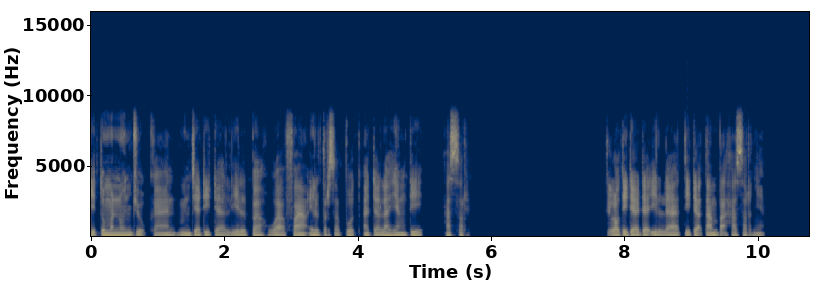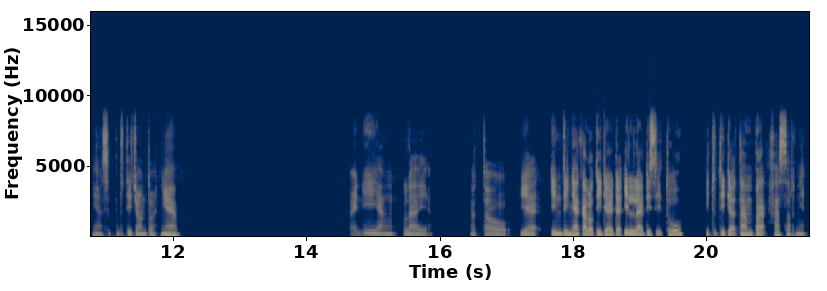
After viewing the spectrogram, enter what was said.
itu menunjukkan menjadi dalil bahwa fa'il tersebut adalah yang dihasar. Kalau tidak ada ilah, tidak tampak hasarnya. Ya, seperti contohnya nah, ini yang la ya. Atau ya intinya kalau tidak ada ilah di situ, itu tidak tampak hasarnya.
